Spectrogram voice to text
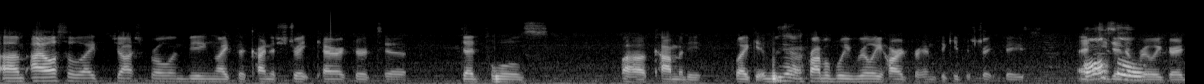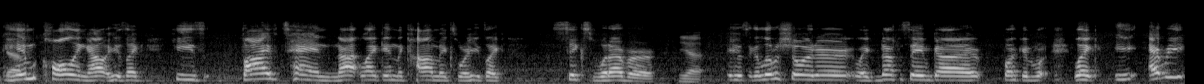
Um, I also liked Josh Brolin being like the kind of straight character to Deadpool's uh, comedy. Like it was Yeah. probably really hard for him to keep a straight face, and he did a really great job. Him calling out, he's like, he's five ten, not like in the comics where he's like six whatever. yeah, He was like a little shorter, like not the same guy. Fucking like he, every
